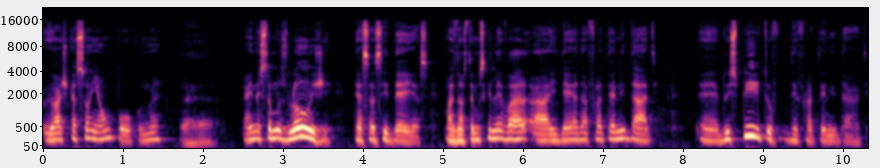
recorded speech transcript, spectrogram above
eu acho que é sonhar um pouco, não é? É. Ainda estamos longe dessas ideias, mas nós temos que levar a ideia da fraternidade, do espírito de fraternidade,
